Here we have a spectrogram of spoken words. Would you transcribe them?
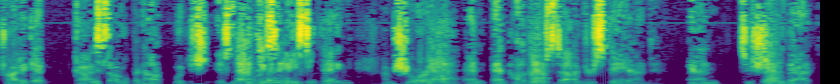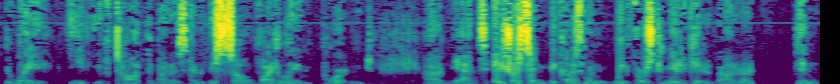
try to get guys to open up, which is not an easy thing, I'm sure, yeah. and, and others to understand and to show that the way you, have talked about it is going to be so vitally important. Uh, yeah, it's interesting because when we first communicated about it, I didn't.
